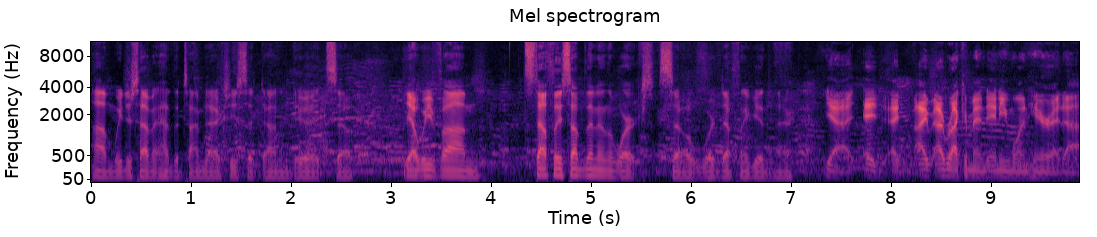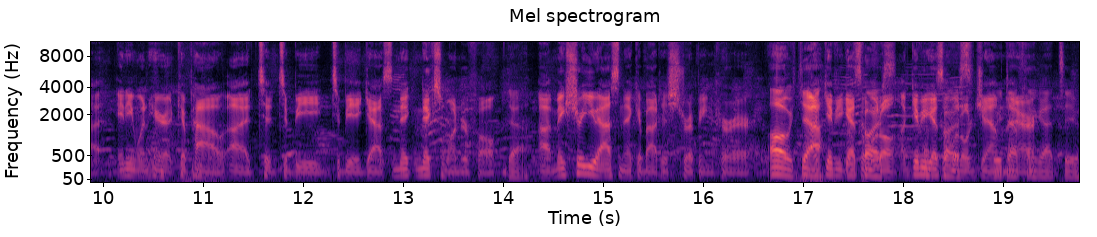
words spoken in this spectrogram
Um, we just haven't had the time to actually sit down and do it. So, yeah, we've um, it's definitely something in the works. So we're definitely getting there. Yeah, it, I, I recommend anyone here at uh, anyone here at Kapow uh, to, to be to be a guest. Nick Nick's wonderful. Yeah. Uh, make sure you ask Nick about his stripping career. Oh yeah, I'll give you guys of a little- course. I'll give you Of guys a little gem We definitely there. got to.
